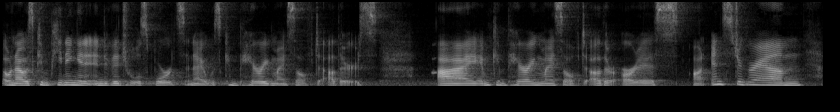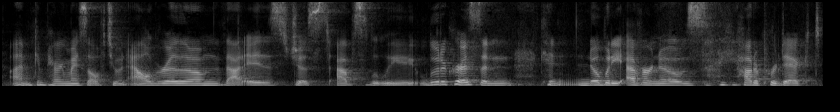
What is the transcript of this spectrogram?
when I was competing in individual sports and I was comparing myself to others. I am comparing myself to other artists on Instagram. I'm comparing myself to an algorithm that is just absolutely ludicrous and can nobody ever knows how to predict.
